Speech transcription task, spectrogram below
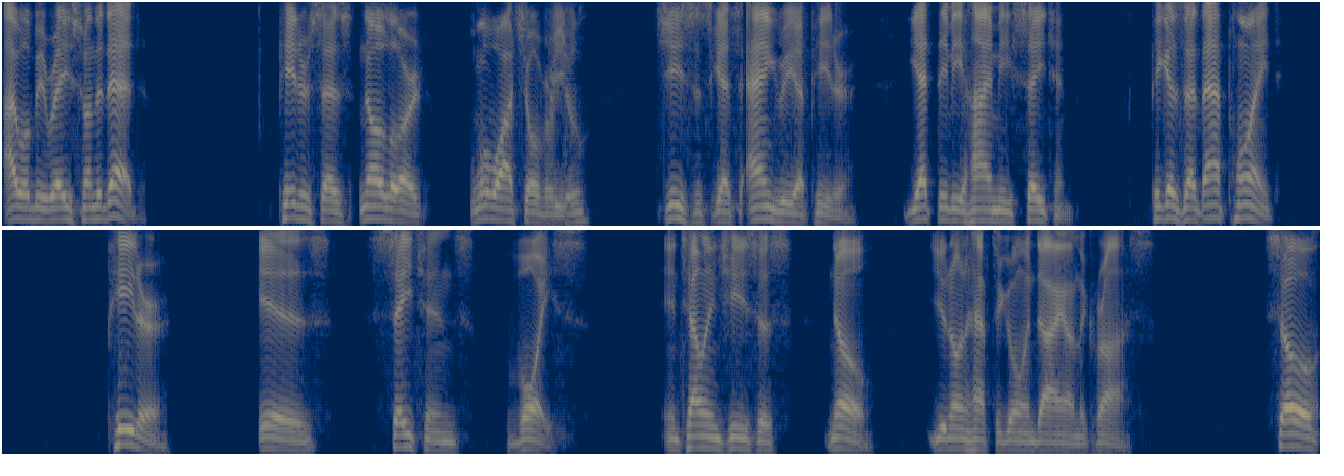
I will be raised from the dead. Peter says, No, Lord, we'll watch over you. Jesus gets angry at Peter. Get thee behind me, Satan. Because at that point, Peter is Satan's voice in telling Jesus, no, you don't have to go and die on the cross. So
